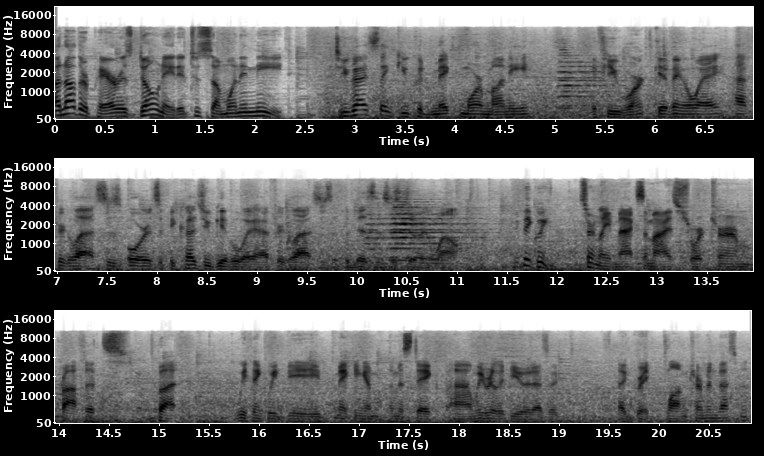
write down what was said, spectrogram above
another pair is donated to someone in need. Do you guys think you could make more money if you weren't giving away half your glasses, or is it because you give away half your glasses that the business is doing well? We think we certainly maximize short-term profits, but we think we'd be making a, a mistake. Uh, we really view it as a, a great long-term investment.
